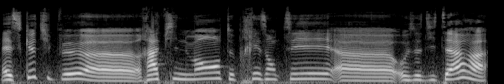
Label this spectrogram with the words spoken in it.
Est-ce que tu peux euh, rapidement te présenter euh, aux auditeurs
